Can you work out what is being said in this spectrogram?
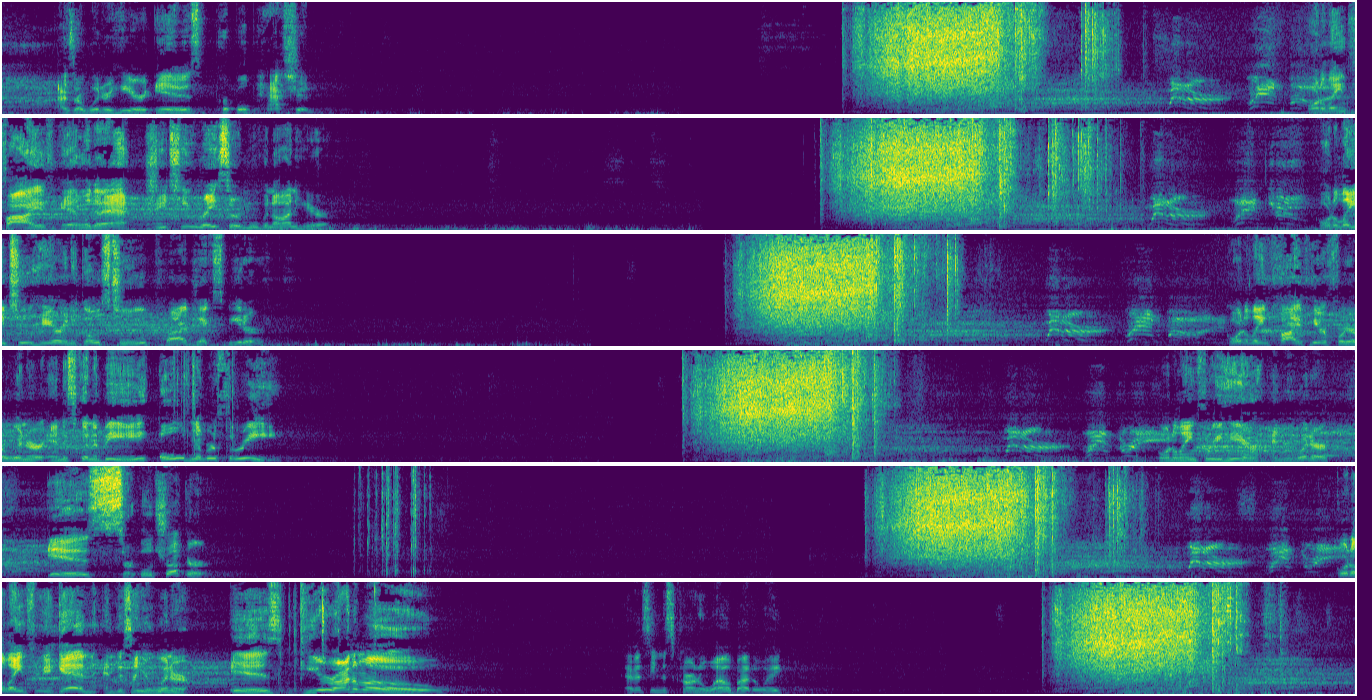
as our winner here is Purple Passion. Winner, lane! Going to lane five, and look at that. GT Racer moving on here. Winner, lane two! Going to lane two here, and it goes to Project Speeder. Winner, lane five! Going to lane five here for your winner, and it's going to be old number three. Winner, lane three! Going to lane three here, and your winner is Circle Trucker. Winner, lane three! Go to lane three again, and this time your winner is Geronimo. Haven't seen this car in a while, by the way.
